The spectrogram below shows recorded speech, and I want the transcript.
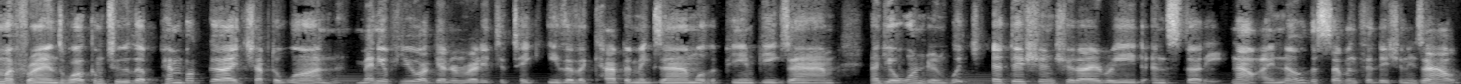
My friends. Welcome to the PMBOK Guide, Chapter 1. Many of you are getting ready to take either the CAPM exam or the PMP exam, and you're wondering which edition should I read and study? Now, I know the seventh edition is out,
